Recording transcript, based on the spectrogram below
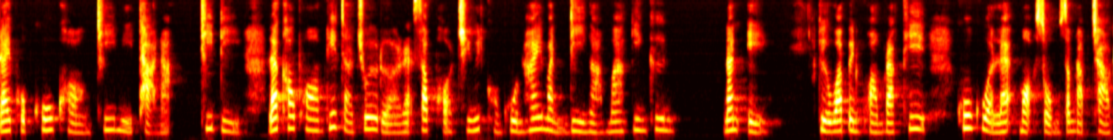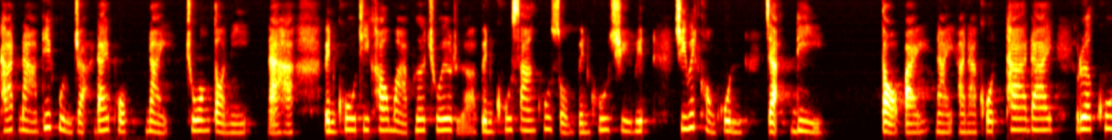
ได้พบคู่ครองที่มีฐานะที่ดี และเขาพร้อมที่จะช่วยเหลือและซัปพอร์ตชีวิตของคุณให้มันดีงามมากยิ่งขึ้น นั่นเอง ถือว่าเป็นความรักที่คู่ควรและเหมาะสมสำหรับชาวธาตุน้ำที่คุณจะได้พบในช่วงตอนนี้นะคะ เป็นคู่ที่เข้ามาเพื่อช่วยเหลือ เป็นคู่สร้างคู่สม เป็นคู่ชีวิต ชีวิตของคุณจะดีต่อไปในอนาคตถ้าได้เลือกคู่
